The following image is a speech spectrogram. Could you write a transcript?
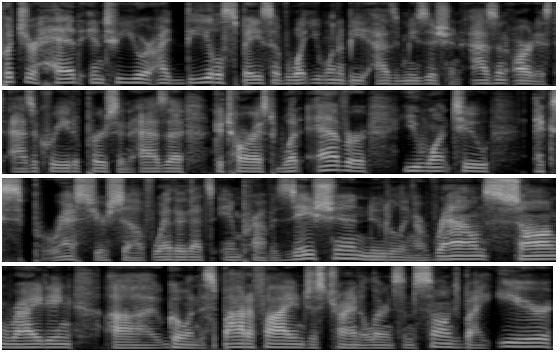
put your head into your ideal space of what you want to be as a musician, as an artist, as a creative person, as a guitarist, whatever you want to express yourself, whether that's improvisation, noodling around, songwriting, uh, going to Spotify and just trying to learn some songs by ear,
